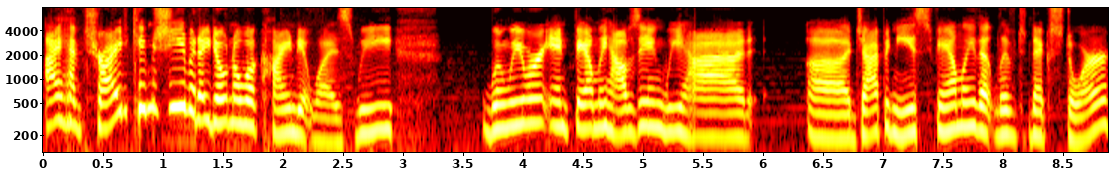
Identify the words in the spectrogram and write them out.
I have tried kimchi, but I don't know what kind it was. We, when we were in family housing, we had a Japanese family that lived next door,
